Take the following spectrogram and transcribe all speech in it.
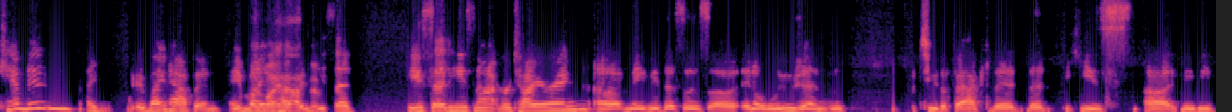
Cam Newton, I, it might happen. It might, it might happen. happen. He said he said he's not retiring. Uh, maybe this is uh, an illusion to the fact that that he's uh, maybe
